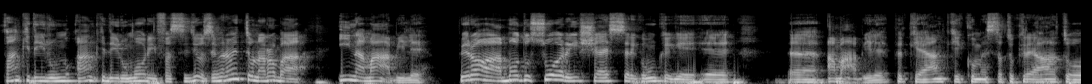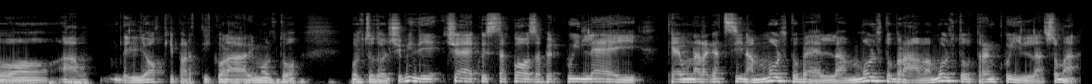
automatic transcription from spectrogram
fa anche dei, anche dei, rumori fastidiosi, è veramente una roba inamabile, però a modo suo riesce a essere comunque che, eh, eh, amabile, perché anche come è stato creato ha degli occhi particolari molto, molto dolci. Quindi c'è questa cosa per cui lei, che è una ragazzina molto bella, molto brava, molto tranquilla, insomma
